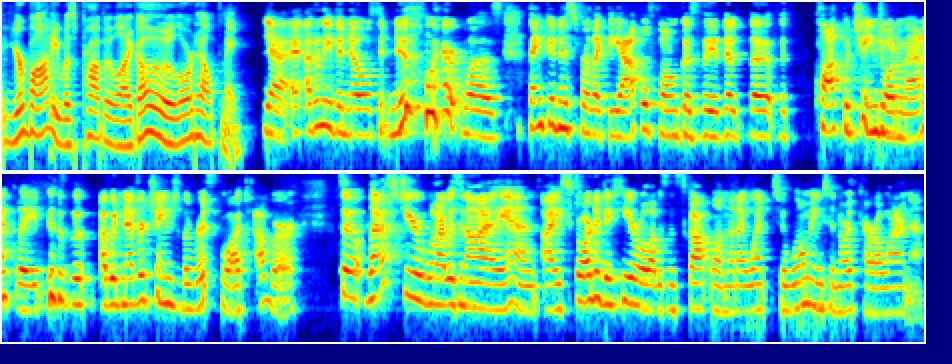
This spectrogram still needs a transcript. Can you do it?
Your body was probably like, oh, Lord help me. Yeah, I don't even know if it knew where it was. Thank goodness for like the Apple phone because the, the, the the clock would change automatically because the, I would never change the wristwatch ever. So last year when I was in IIN, I started it here while I was in Scotland. Then I went to Wilmington, North Carolina,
